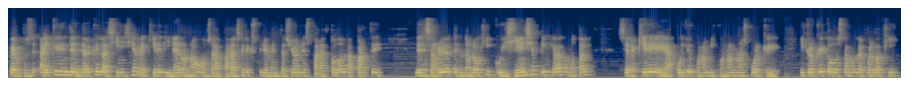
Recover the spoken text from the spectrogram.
pero pues hay que entender que la ciencia requiere dinero, ¿no? O sea, para hacer experimentaciones, para toda la parte de desarrollo tecnológico y ciencia aplicada como tal, se requiere apoyo económico, ¿no? No es porque, y creo que todos estamos de acuerdo aquí,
